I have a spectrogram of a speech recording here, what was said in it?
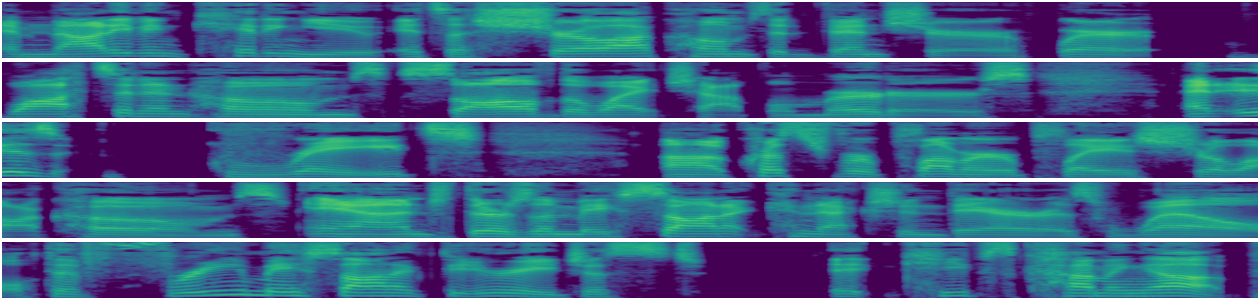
am not even kidding you. It's a Sherlock Holmes adventure where Watson and Holmes solve the Whitechapel murders. And it is great. Uh, Christopher Plummer plays Sherlock Holmes, and there's a Masonic connection there as well. The Freemasonic theory just it keeps coming up.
